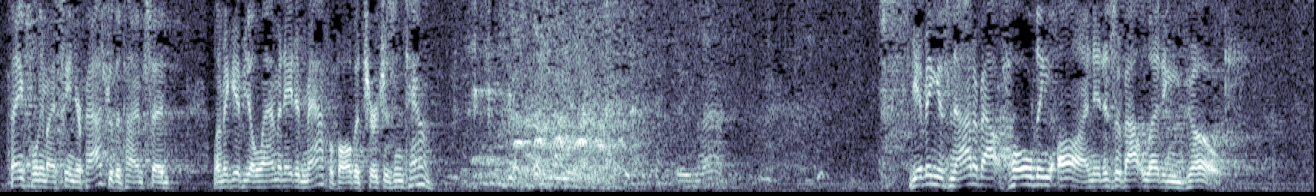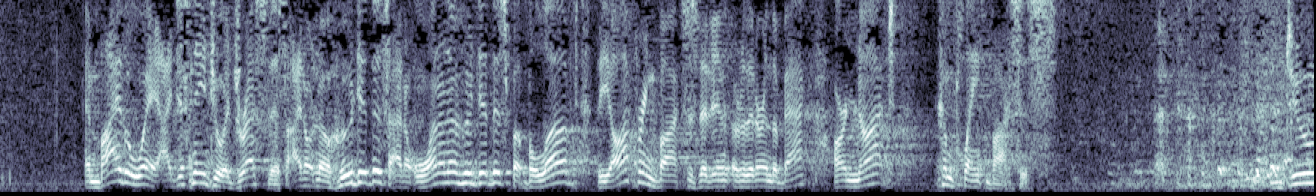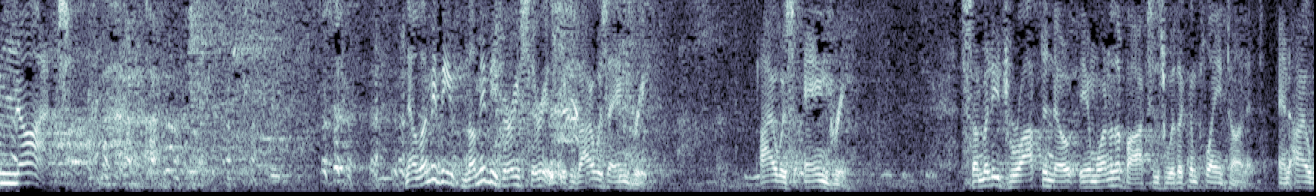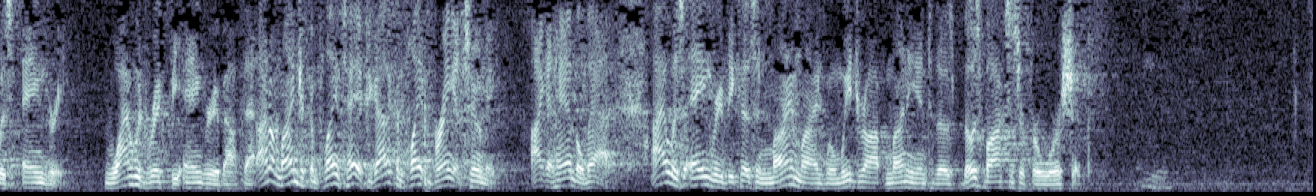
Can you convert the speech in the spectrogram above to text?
Thankfully, my senior pastor at the time said, let me give you a laminated map of all the churches in town. Giving is not about holding on, it is about letting go. And by the way, I just need to address this. I don't know who did this. I don't want to know who did this, but beloved, the offering boxes that, in, that are in the back are not complaint boxes. Do not. Now let me be, let me be very serious because I was angry. I was angry. Somebody dropped a note in one of the boxes with a complaint on it, and I was angry. Why would Rick be angry about that? I don't mind your complaints. Hey, if you got a complaint, bring it to me. I can handle that. I was angry because in my mind, when we drop money into those, those boxes are for worship.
